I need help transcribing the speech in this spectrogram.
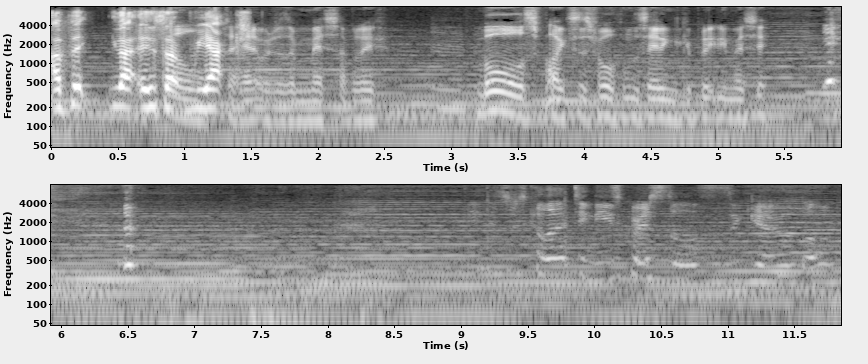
I think that is that Still to hit reaction. it, which is a miss, I believe. is. More spikes has fall from the ceiling and completely miss you. He's just collecting these crystals as it go along.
